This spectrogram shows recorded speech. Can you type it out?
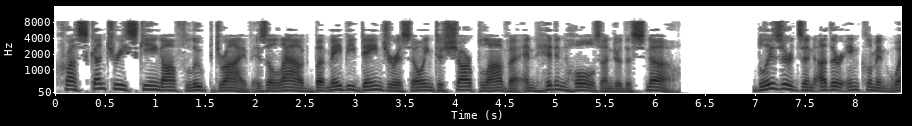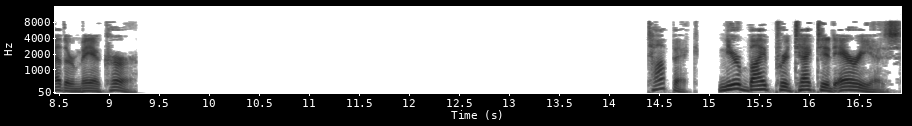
Cross-country skiing off Loop Drive is allowed but may be dangerous owing to sharp lava and hidden holes under the snow. Blizzards and other inclement weather may occur. Nearby protected areas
